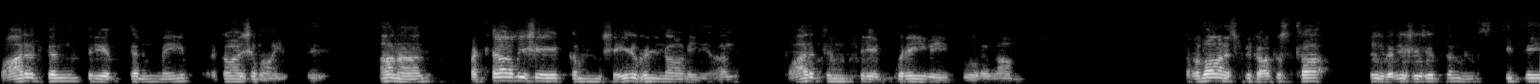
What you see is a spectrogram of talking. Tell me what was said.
பாரதந்திரியத்தன்மை பிரகாசமாயிற்று. ஆனால் பட்டாபிஷேகம் செய்து கொள்ளாமையால் பாரதந்திரிய குறைவை கூறலாம். பிரபானஸ்மி காத்துஸ்தா விசேஷத்தம் ஸ்திதே.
